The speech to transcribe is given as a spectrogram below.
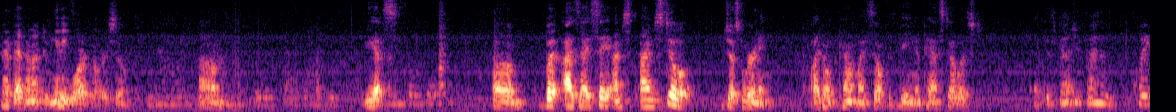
matter of fact, I'm not doing any watercolors, so. um, Yes. Um, But as I say, I'm, I'm still just learning. I don't count myself as being a pastelist at this point. Don't you find them quite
